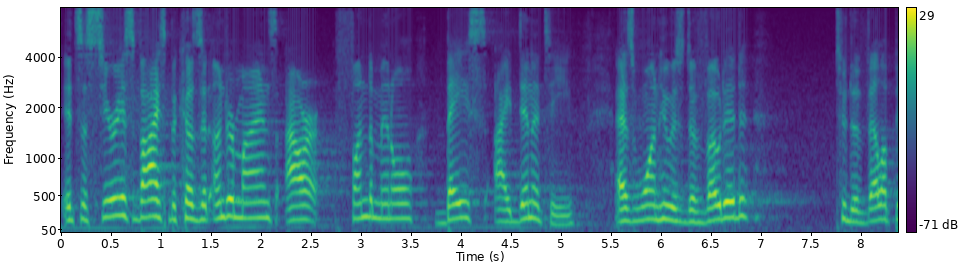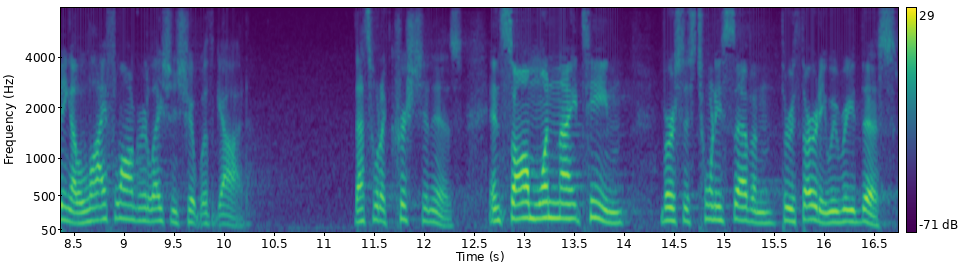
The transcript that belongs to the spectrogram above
It's a serious vice because it undermines our fundamental base identity as one who is devoted to developing a lifelong relationship with God. That's what a Christian is. In Psalm 119, verses 27 through 30, we read this.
